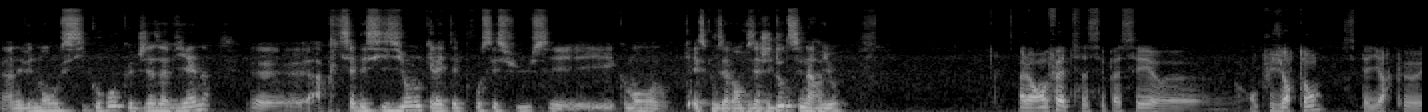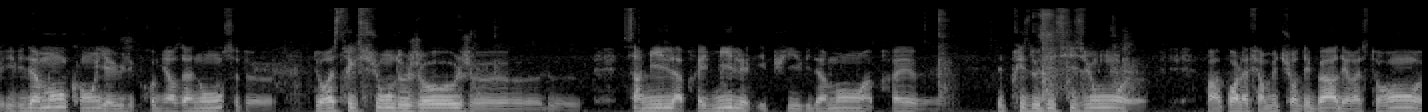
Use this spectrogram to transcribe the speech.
un événement aussi gros que Jazz à Vienne. Euh, a pris sa décision, quel a été le processus et comment est-ce que vous avez envisagé d'autres scénarios? Alors en fait, ça s'est passé euh, en plusieurs temps. C'est-à-dire que évidemment, quand il y a eu les premières annonces de, restrictions de jauge, euh, de 5000, après 1000, et puis évidemment après cette prise de décision par rapport à la fermeture des bars, des restaurants,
